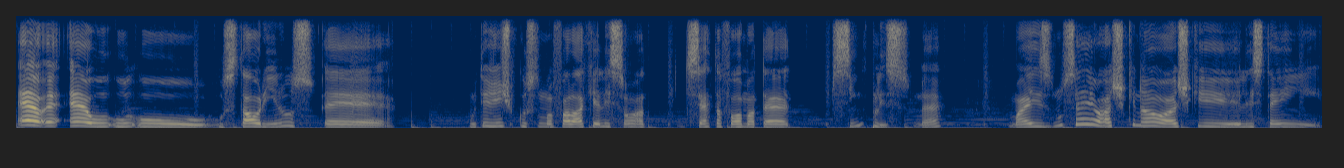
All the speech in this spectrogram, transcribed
É, é, é o, o, o, os taurinos. É, muita gente costuma falar que eles são, de certa forma, até simples, né? Mas não sei, eu acho que não. Eu acho que eles têm.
